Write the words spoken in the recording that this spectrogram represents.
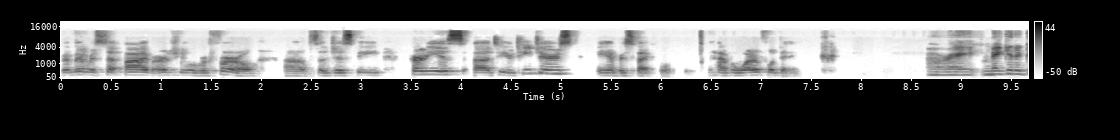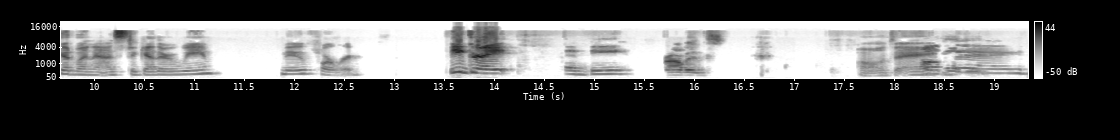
remember step five earns you a referral. Um, so just be courteous uh, to your teachers and respectful. Have a wonderful day. All right. Make it a good one as together we Move forward. Be great. And be Robins. all day. All Yay.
